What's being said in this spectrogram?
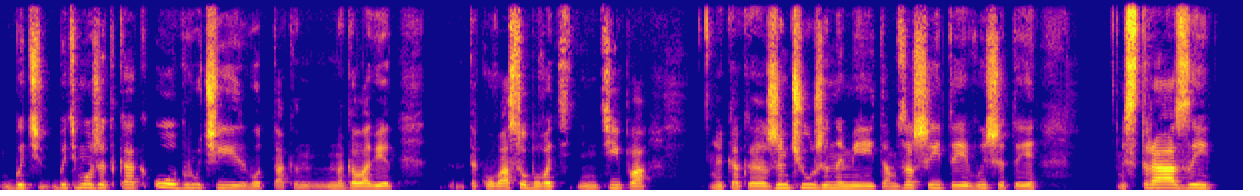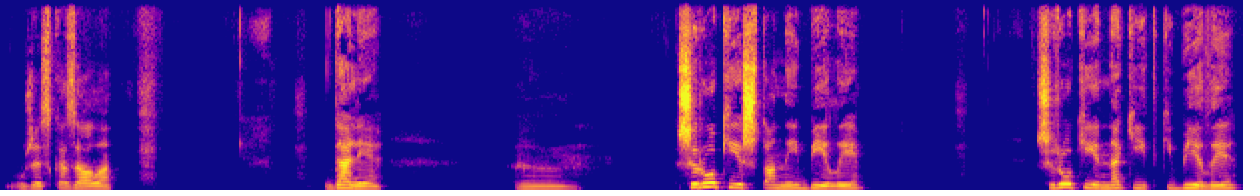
быть, быть может, как обручи, вот так на голове такого особого типа, э, как э, жемчужинами, там зашитые, вышитые, стразы, уже сказала. Далее. Э, широкие штаны белые, широкие накидки белые.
